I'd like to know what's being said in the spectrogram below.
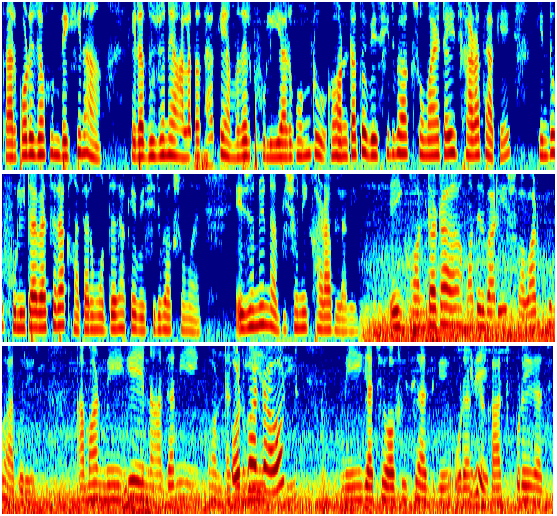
তারপরে যখন দেখি না এরা দুজনে আলাদা থাকে আমাদের ফুলি আর ঘন্টু ঘণ্টা তো বেশিরভাগ সময়টাই ছাড়া থাকে কিন্তু ফুলিটা বেচারা খাঁচার মধ্যে থাকে বেশিরভাগ সময়। এই জন্যই না ভীষণই খারাপ লাগে। এই ঘন্টাটা আমাদের বাড়ির সবার খুব আদরের। আমার মেয়েকে না জানিয়ে ঘন্টাকে ওঠ নিয়ে ঘণ্টা, এসেছি। মেয়ে গেছে অফিসে আজকে ওর একটা কাজ পড়ে গেছে।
